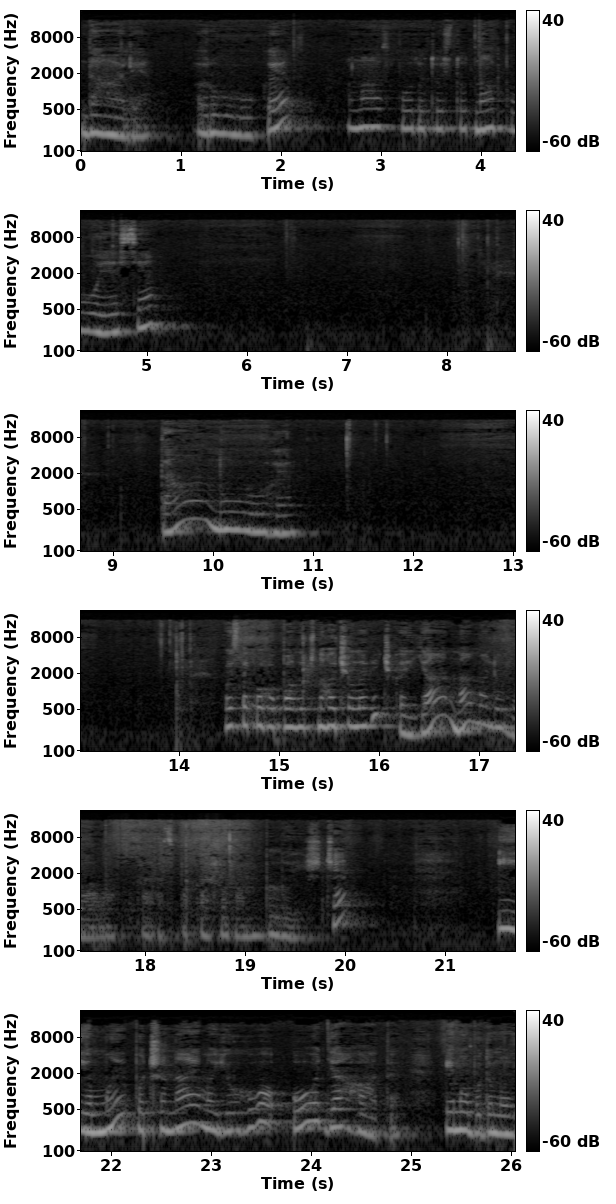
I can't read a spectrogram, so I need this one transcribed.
Далі руки у нас будуть ось тут на поясі. Та ноги. Ось такого паличного чоловічка я намалювала. Зараз покажу вам ближче. І ми починаємо його одягати. І ми будемо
